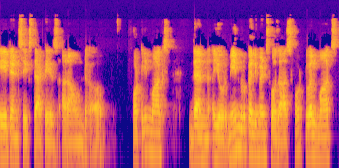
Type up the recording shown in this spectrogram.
8 and 6. That is around uh, 14 marks. Then your main group elements was asked for 12 marks.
